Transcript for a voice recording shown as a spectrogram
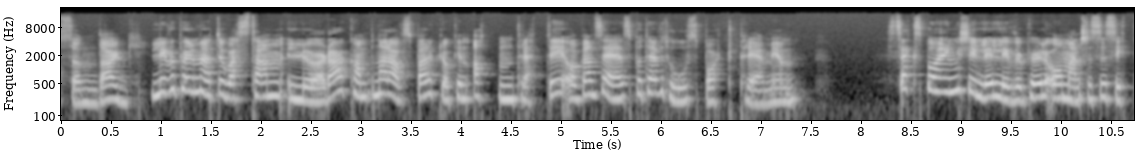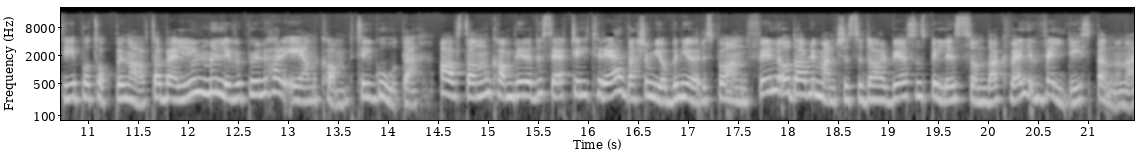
søndag. Liverpool møter Westham lørdag. Kampen har avspark klokken 18.30 og kan sees på TV2 Sport Premium. Seks poeng skiller Liverpool og Manchester City på toppen av tabellen, men Liverpool har én kamp til gode. Avstanden kan bli redusert til tre dersom jobben gjøres på Anfield, og da blir Manchester-derbyet som spilles søndag kveld, veldig spennende.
